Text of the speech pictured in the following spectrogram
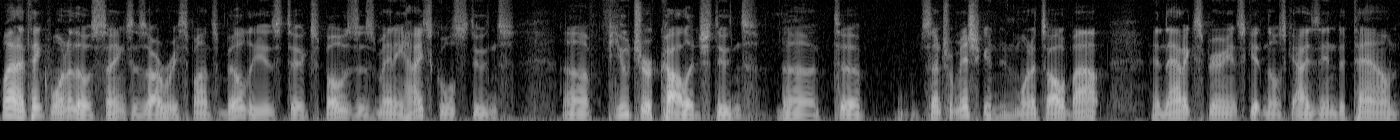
Well, I think one of those things is our responsibility is to expose as many high school students, uh, future college students, uh, to Central Michigan and what it's all about, and that experience getting those guys into town.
